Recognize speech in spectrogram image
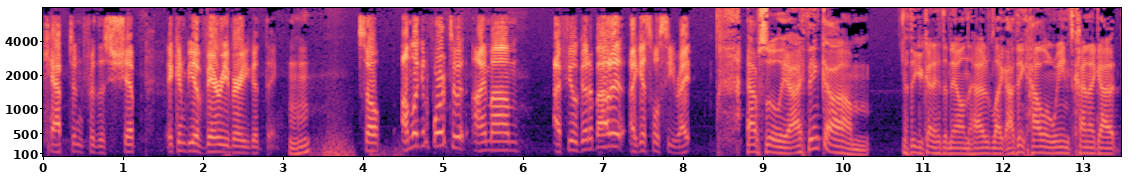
captain for this ship, it can be a very very good thing. Mm-hmm. So I'm looking forward to it. I'm um I feel good about it. I guess we'll see, right? Absolutely. I think um I think you kind of hit the nail on the head. Like I think Halloween's kind of got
